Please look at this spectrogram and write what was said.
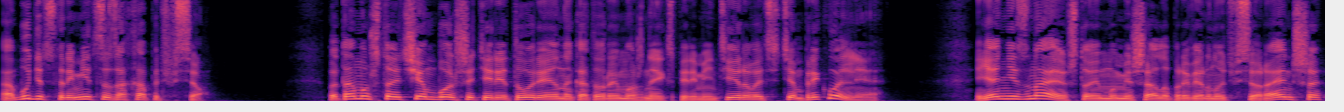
а будет стремиться захапать все. Потому что чем больше территория, на которой можно экспериментировать, тем прикольнее. Я не знаю, что ему мешало провернуть все раньше,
